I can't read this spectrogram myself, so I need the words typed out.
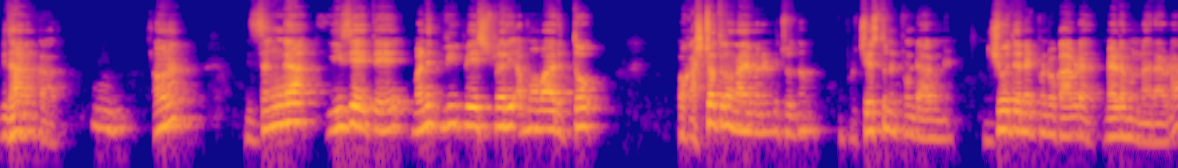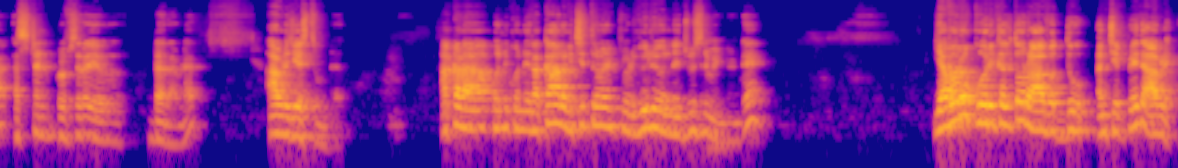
విధానం కాదు. అవునా? నిజంగా ఈజీ అయితే మణిద్వీపేశ్వరి అమ్మవారితో ఒక అష్టోత్తరం రాయమనండి చూద్దాం. ఇప్పుడు చేస్తున్నటువంటి ఆవిడని జ్యోతి అనేటువంటి ఒక ఆవిడ మేడం ఉన్నారు ఆవిడ అసిస్టెంట్ ప్రొఫెసర్ ఉంటారు ఆవిడ. ఆవిడ చేస్తూ ఉంటారు. అక్కడ కొన్ని కొన్ని రకాల విచిత్రమైనటువంటి వీడియోలు నేను చూసినవి ఏంటంటే ఎవరు కోరికలతో రావద్దు అని చెప్పేది ఆవిడే.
